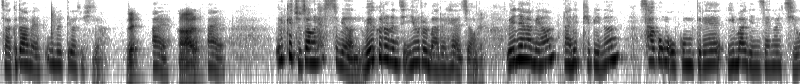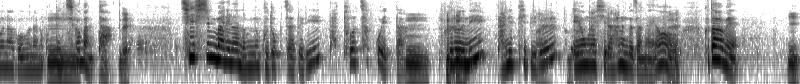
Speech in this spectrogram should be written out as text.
자, 그 다음에 문을 띄워주시죠. 네. R, 알. R. 이렇게 주장을 했으면 음. 왜 그러는지 이유를 말을 해야죠. 네. 왜냐하면 다니 TV는 4050들의 이막 인생을 지원하고 응원하는 콘텐츠가 음. 많다. 네. 70만이나 넘는 구독자들이 다투어 찾고 있다. 음. 그러니 다니 TV를 아, 감사합니다. 애용하시라 하는 거잖아요. 네. 그 다음에 이.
